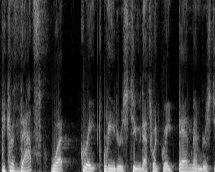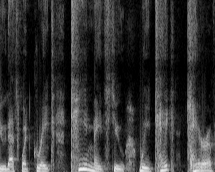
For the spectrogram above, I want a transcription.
because that's what great leaders do. That's what great band members do. That's what great teammates do. We take care of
